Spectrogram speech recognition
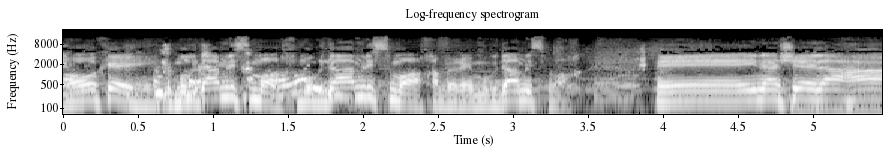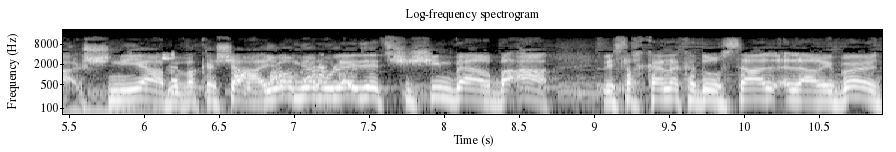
אוקיי, מוקדם לשמוח, מוקדם לשמוח, חברים, מוקדם לשמוח. אה, הנה השאלה השנייה, בבקשה. היום יום הולדת 64 לשחקן הכדורסל לארי ברד.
